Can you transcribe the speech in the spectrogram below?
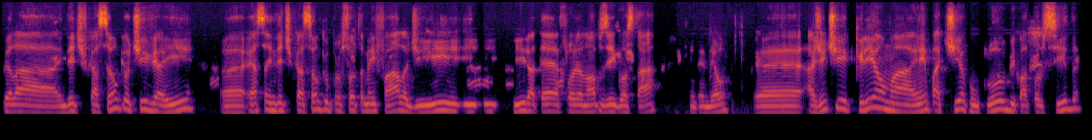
pela identificação que eu tive aí, uh, essa identificação que o professor também fala de ir, ir, ir até Florianópolis e gostar, entendeu? É, a gente cria uma empatia com o clube, com a torcida,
